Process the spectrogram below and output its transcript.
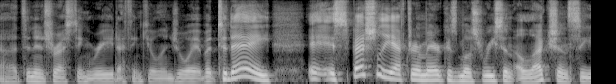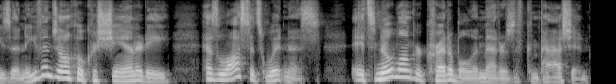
Uh, it's an interesting read. I think you'll enjoy it. But today, especially after America's most recent election season, evangelical Christianity has lost its witness. It's no longer credible in matters of compassion.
